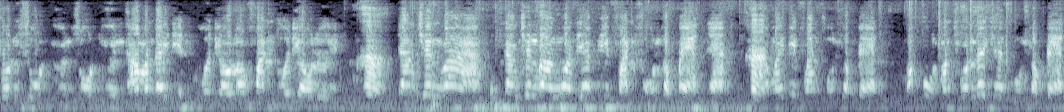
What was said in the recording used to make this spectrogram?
ชนสูตรอื่นสูตรอื่น ถ้ามันได้เด่นตัวเดียวเราฟันตัวเดียวเลย ค่ะ อย่างเช่นว่า อย่างเช่นว่างวดเนี้ยพี่ฟันศูนย์กับแปดเนี่ยค่ะ ทำไมพี่ฟันศูนย์กับแปดเพราะสูตรมันชนได้แค่ศูนย์กับแปด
